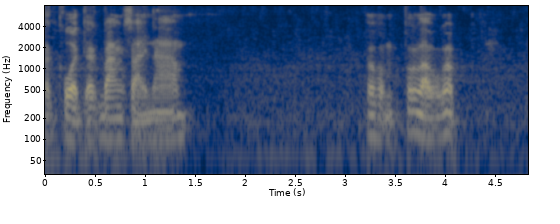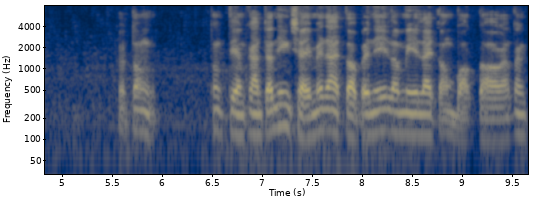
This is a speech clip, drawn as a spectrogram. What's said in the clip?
ตะกวดจากบางสายน้ำพวกผมพวกเราก็ ก็ต้องต้องเตรียมการจะนิ่งเฉยไม่ได้ต่อไปนี้ เรามีอะไรต้องบอกต่อกันต้อง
